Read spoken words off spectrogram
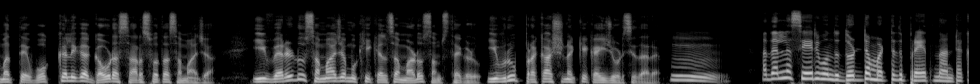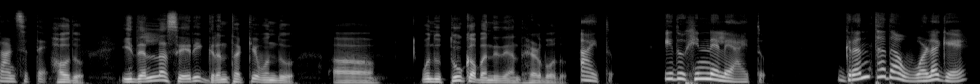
ಮತ್ತೆ ಒಕ್ಕಲಿಗ ಗೌಡ ಸಾರಸ್ವತ ಸಮಾಜ. ಇವೆರಡೂ ಸಮಾಜಮುಖಿ ಕೆಲಸ ಮಾಡೋ ಸಂಸ್ಥೆಗಳು. ಇವರು ಪ್ರಕಾಶನಕ್ಕೆ ಕೈ ಜೋಡಿಸಿದ್ದಾರೆ. ಅದೆಲ್ಲ ಸೇರಿ ಒಂದು ದೊಡ್ಡ ಮಟ್ಟದ ಪ್ರಯತ್ನ ಅಂತ ಕಾಣಿಸುತ್ತೆ. ಹೌದು. ಇದೆಲ್ಲ ಸೇರಿ ಗ್ರಂಥಕ್ಕೆ ಒಂದು ಆ, ಒಂದು ತೂಕ ಬಂದಿದೆ ಅಂತ ಹೇಳ್ಬೋದು. ಆಯ್ತು. ಇದು ಹಿನ್ನೆಲೆ ಆಯ್ತು. ಗ್ರಂಥದ ಒಳಗೆ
